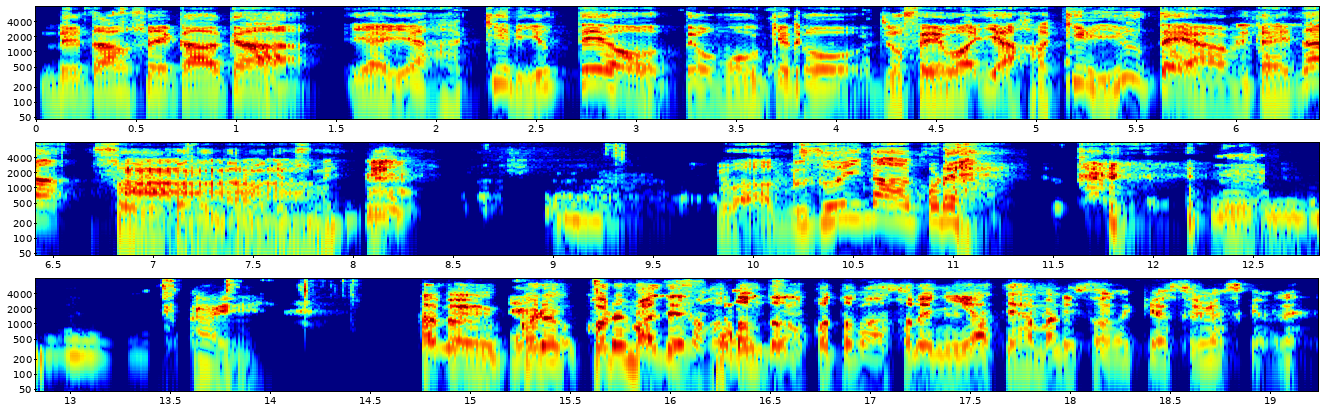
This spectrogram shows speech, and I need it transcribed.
で、男性側が、いやいや、はっきり言ってよって思うけど、女性は、いや、はっきり言うたやんみたいな、そういうことになるわけですね。うん。うわむずいなこれ。うんうん深いね。多分、これ、これまでのほとんどの言葉はそれに当てはまりそうな気がしますけどね。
